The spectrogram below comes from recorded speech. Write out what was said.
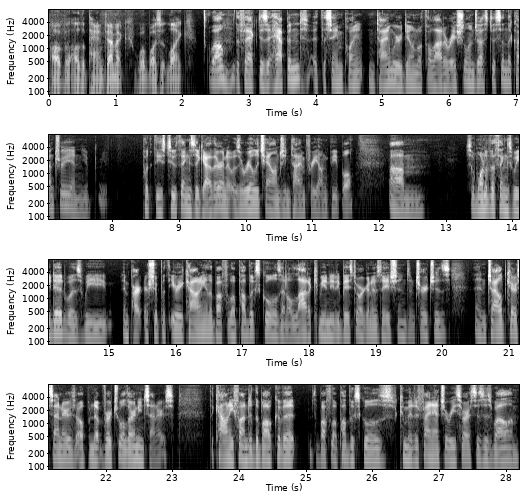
of of the pandemic. What was it like? Well, the fact is, it happened at the same point in time. We were dealing with a lot of racial injustice in the country, and you, put these two things together, and it was a really challenging time for young people. Um, so one of the things we did was we, in partnership with Erie County and the Buffalo Public Schools and a lot of community-based organizations and churches and child care centers, opened up virtual learning centers. The county funded the bulk of it. The Buffalo Public Schools committed financial resources as well. And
